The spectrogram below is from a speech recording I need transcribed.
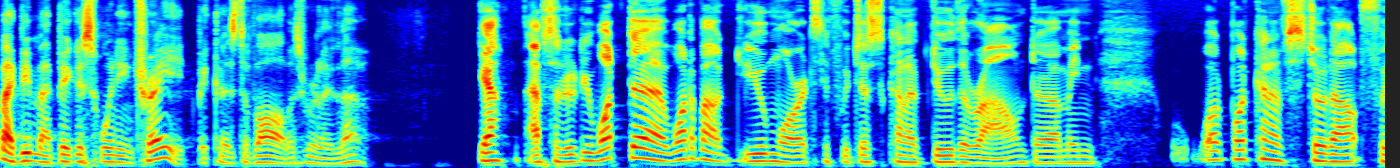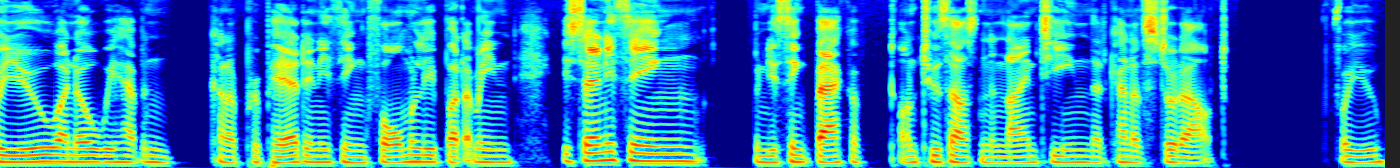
might be my biggest winning trade because the vol was really low. Yeah, absolutely. What uh, what about you, Moritz? If we just kind of do the round, uh, I mean, what what kind of stood out for you? I know we haven't kind of prepared anything formally, but I mean, is there anything when you think back of, on 2019 that kind of stood out for you?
